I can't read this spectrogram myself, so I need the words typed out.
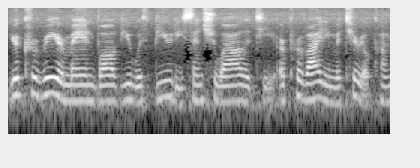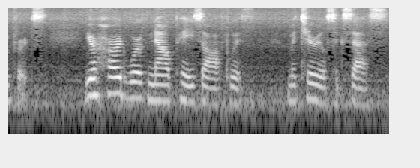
Your career may involve you with beauty, sensuality, or providing material comforts. Your hard work now pays off with material success.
